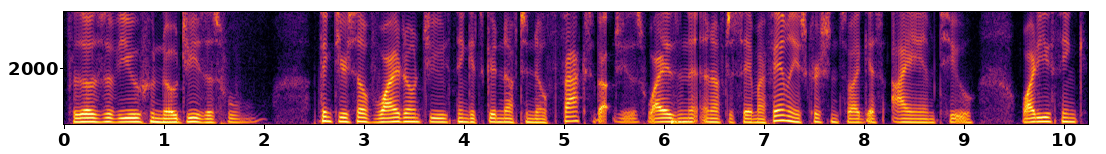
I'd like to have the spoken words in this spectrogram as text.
For those of you who know Jesus, think to yourself, why don't you think it's good enough to know facts about Jesus? Why isn't it enough to say my family is Christian, so I guess I am too? Why do you think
